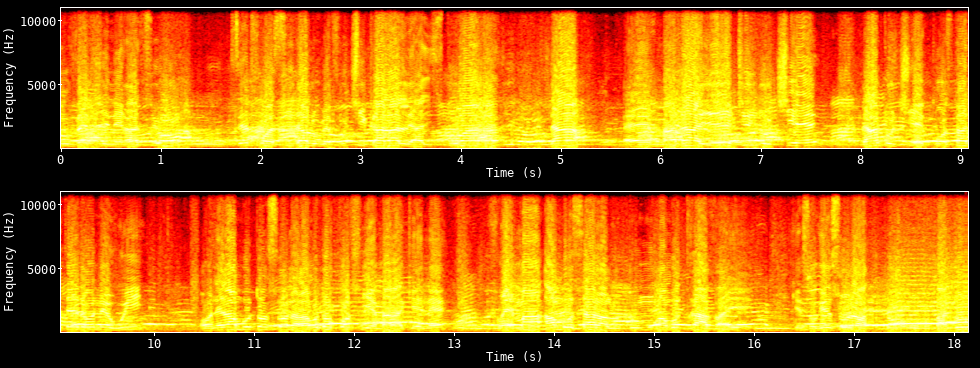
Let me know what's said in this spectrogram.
nouvelle génération. Cette fois-ci da lubefu tikala la histoire da eh, mada ye ti totie da totie constate done oui. On est lambo tosona lambo tokofiyembaka kene vraiment ambosala lutumu ambotravaille kesokesola bando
